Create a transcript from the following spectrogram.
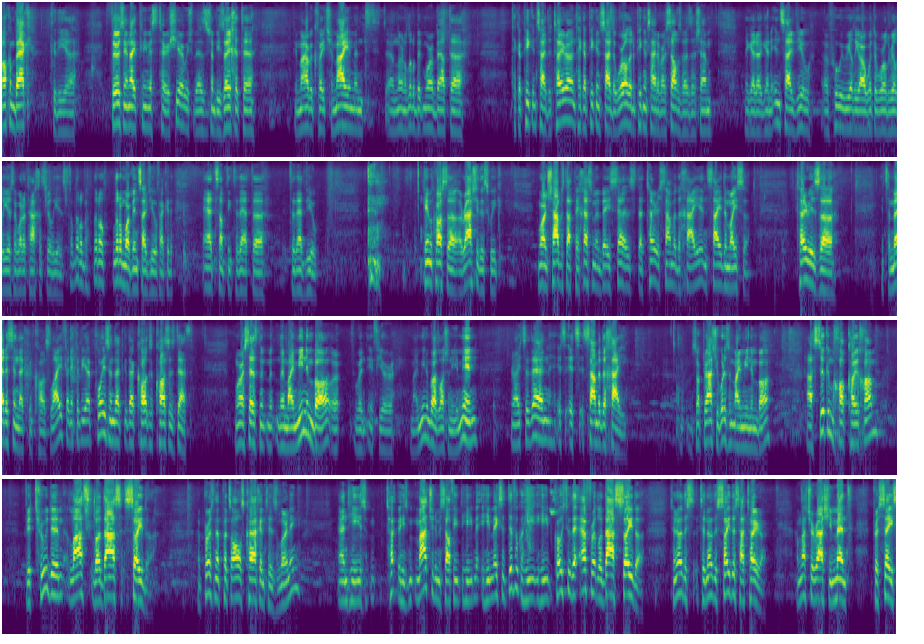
Welcome back to the uh, Thursday night Pnimis Torah Shir, which Bez Hashem be to be shemayim and, learn a little bit more about uh, take a peek inside the Torah and take a peek inside the world and a peek inside of ourselves, Bez Hashem. They get, a, get an inside view of who we really are, what the world really is, and what our tachas really is. A little, little, little more of an inside view, if I could add something to that, uh, to that view. Came across a, a Rashi this week. More on Shabbos Daf Pechesim and Beis says that Torah is Sama the Chaya and Saya the Maisa. Torah is a, it's a medicine that can cause life, and it could be a poison that that causes, causes death. More says the Maiminim Ba, or when if you're Maiminim Ba Lashon Yamin, right? So then it's it's, it's Sama the Chaya. Dr. Rashi, what is Maiminim Ba? Asukim Chakoicham Vitrudim Las Ladas Soida a person that puts all his kach into his learning, and he's t- he's matching himself. He, he, he makes it difficult. He, he goes through the effort ladas soida to know this to know the soidas hatayra. I'm not sure Rashi meant per se uh,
